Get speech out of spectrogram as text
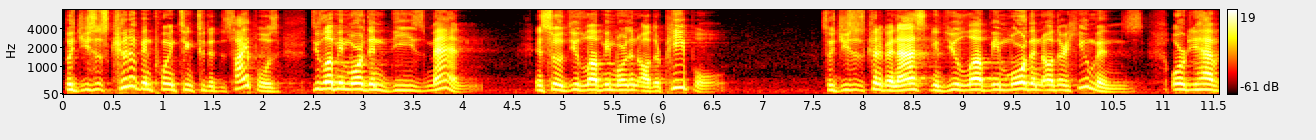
But Jesus could have been pointing to the disciples, Do you love me more than these men? And so, do you love me more than other people? So, Jesus could have been asking, Do you love me more than other humans? Or do you have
